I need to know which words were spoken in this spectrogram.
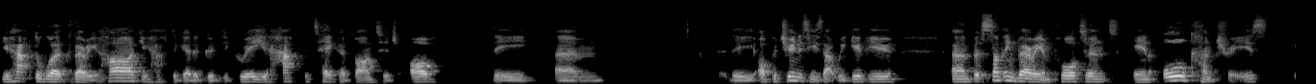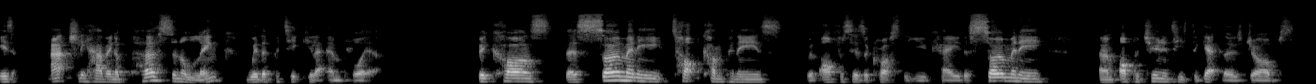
You have to work very hard. You have to get a good degree. You have to take advantage of the um, the opportunities that we give you. Um, but something very important in all countries is actually having a personal link with a particular employer. Because there's so many top companies with offices across the UK, there's so many um, opportunities to get those jobs,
